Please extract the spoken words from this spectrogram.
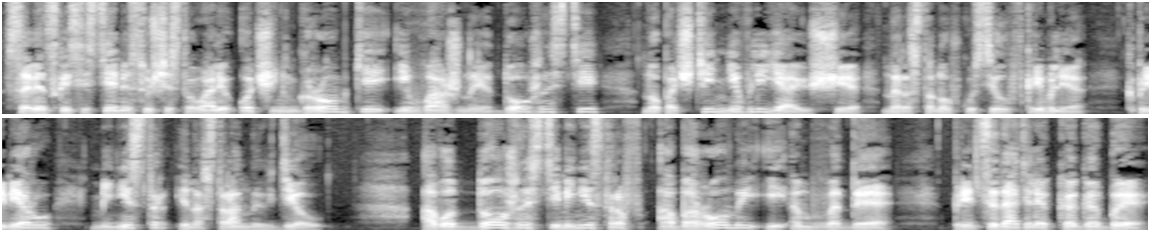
В советской системе существовали очень громкие и важные должности, но почти не влияющие на расстановку сил в Кремле, к примеру, министр иностранных дел. А вот должности министров обороны и МВД, председателя КГБ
